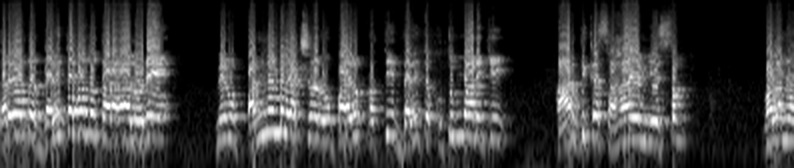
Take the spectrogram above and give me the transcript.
తర్వాత దళిత బంధు తరహాలోనే మేము పన్నెండు లక్షల రూపాయలు ప్రతి దళిత కుటుంబానికి ఆర్థిక సహాయం చేస్తాం వాళ్ళను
